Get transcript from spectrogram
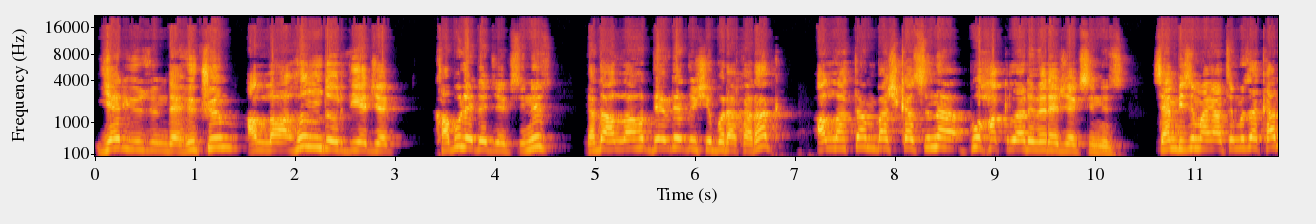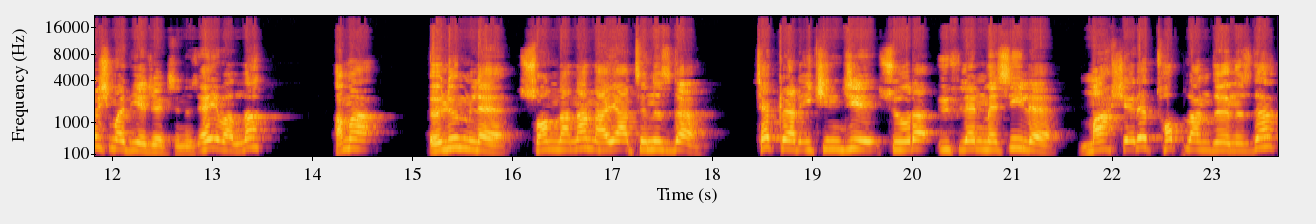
yeryüzünde hüküm Allah'ındır diyecek, kabul edeceksiniz ya da Allah'ı devre dışı bırakarak Allah'tan başkasına bu hakları vereceksiniz. Sen bizim hayatımıza karışma diyeceksiniz. Eyvallah. Ama ölümle sonlanan hayatınızda tekrar ikinci sura üflenmesiyle mahşere toplandığınızda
